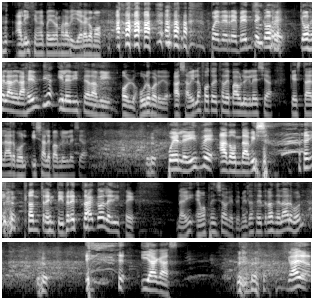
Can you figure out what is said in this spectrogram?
Alicia en el País de las Maravillas. Era como... pues de repente coge, coge la de la agencia y le dice a David, os lo juro por Dios. Ah, ¿Sabéis la foto esta de Pablo Iglesias que está el árbol y sale Pablo Iglesias? Pues le dice a don David con 33 tacos, le dice, David, hemos pensado que te metas detrás del árbol y hagas... Claro,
